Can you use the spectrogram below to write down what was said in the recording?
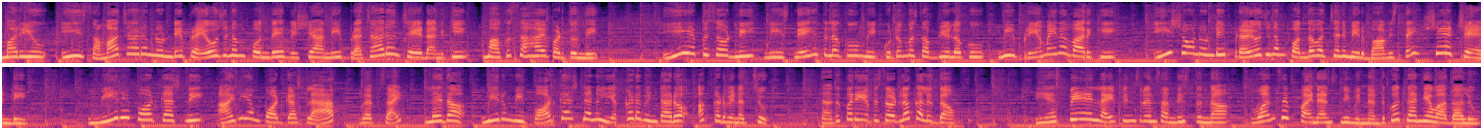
మరియు ఈ సమాచారం నుండి ప్రయోజనం పొందే విషయాన్ని ప్రచారం చేయడానికి మాకు సహాయపడుతుంది. ఈ ఎపిసోడ్ని మీ స్నేహితులకు మీ కుటుంబ సభ్యులకు మీ ప్రియమైన వారికి ఈ షో నుండి ప్రయోజనం పొందవచ్చని మీరు భావిస్తే షేర్ చేయండి. మీరే పాడ్కాస్ట్ని ఐవీఎం పాడ్కాస్ట్ల యాప్ వెబ్సైట్ లేదా మీరు మీ పాడ్కాస్ట్లను ఎక్కడ వింటారో అక్కడ వినొచ్చు. తదుపరి ఎపిసోడ్లో కలుద్దాం. ఎస్బీఐ లైఫ్ ఇన్సూరెన్స్ అందిస్తున్న వన్సిప్ ఫైనాన్స్ని విన్నందుకు ధన్యవాదాలు.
